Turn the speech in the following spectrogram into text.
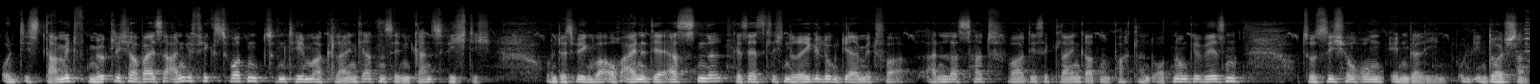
und ist damit möglicherweise angefixt worden zum Thema Kleingärten sind ganz wichtig. Und deswegen war auch eine der ersten gesetzlichen Regelungen, die er mit veranlasst hat, war diese Kleingarten- und Pachtlandordnung gewesen zur Sicherung in Berlin und in Deutschland.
